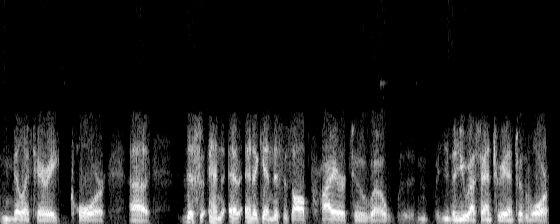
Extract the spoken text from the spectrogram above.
military corps. Uh, this and, and and again, this is all prior to uh, the U.S. entry into the war.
